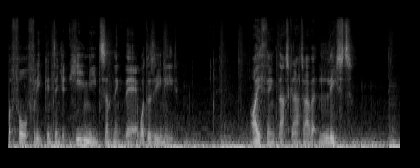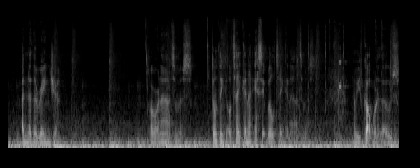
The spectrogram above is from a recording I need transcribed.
a full fleet contingent. He needs something there. What does he need? I think that's going to have to have at least another Ranger. Or an Artemis. Don't think it'll take an... Yes, it will take an Artemis. Now, we've got one of those.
